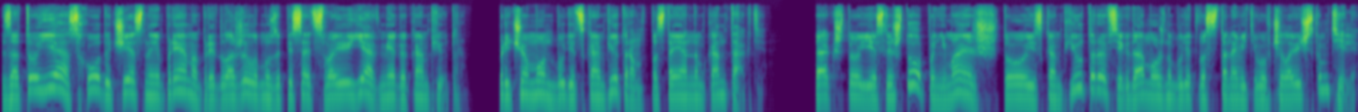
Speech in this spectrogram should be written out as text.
Зато я сходу честно и прямо предложил ему записать свою «я» в мегакомпьютер. Причем он будет с компьютером в постоянном контакте. Так что, если что, понимаешь, что из компьютера всегда можно будет восстановить его в человеческом теле.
